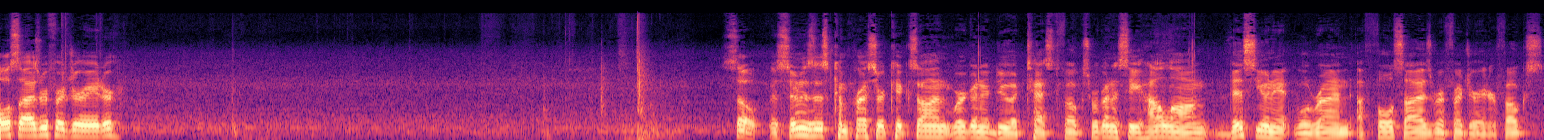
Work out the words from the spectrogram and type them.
Full size refrigerator. So as soon as this compressor kicks on, we're going to do a test, folks. We're going to see how long this unit will run a full-size refrigerator, folks.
